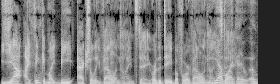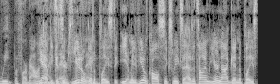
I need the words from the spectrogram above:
Yeah, I think it might be actually Valentine's Day or the day before Valentine's yeah, Day. well, like a, a week before Valentine's yeah, because Day if you don't get a place to eat, I mean, if you don't call six weeks ahead of time, you're not getting a place.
